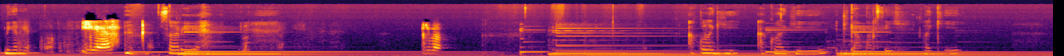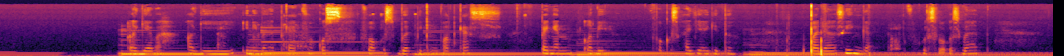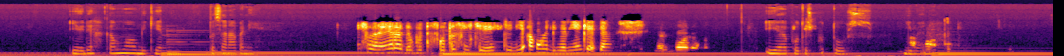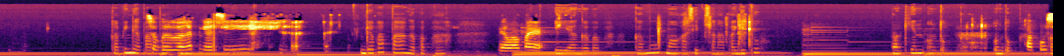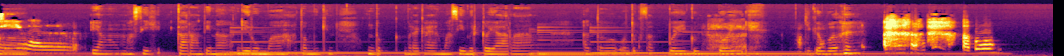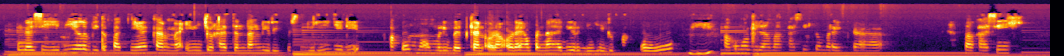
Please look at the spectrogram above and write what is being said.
Dengar gak iya. Sorry ya. Gimana? Aku lagi aku lagi di kamar sih. Lagi lagi apa? Lagi ini banget kayak fokus fokus buat bikin podcast. Pengen lebih fokus aja gitu. Padahal sih nggak fokus fokus banget. Ya udah kamu mau bikin pesan apa nih? Ini suaranya rada putus-putus sih C jadi aku ngedengarnya kayak yang iya putus-putus. Gimana? Tapi nggak apa-apa. Sebel banget gak sih? Nggak apa-apa nggak apa-apa. Gak apa-apa ya? Iya nggak apa-apa. Kamu mau kasih pesan apa gitu? Mungkin untuk untuk aku sih Eh, mau yang masih karantina di rumah atau mungkin untuk mereka yang masih berkeliaran atau untuk fuckboy good boy jika boleh. aku enggak sih ini lebih tepatnya karena ini curhat tentang diriku sendiri jadi aku mau melibatkan orang-orang yang pernah hadir di hidup aku Hmm? aku mau bilang makasih ke mereka makasih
